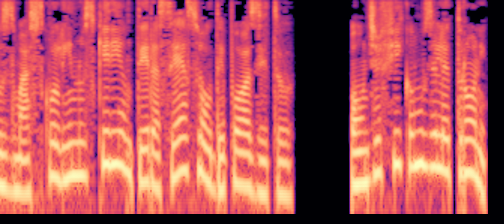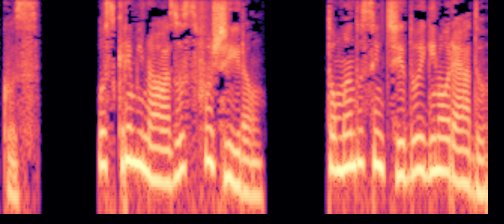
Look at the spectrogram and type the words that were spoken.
os masculinos queriam ter acesso ao depósito. Onde ficam os eletrônicos? Os criminosos fugiram. Tomando sentido ignorado.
